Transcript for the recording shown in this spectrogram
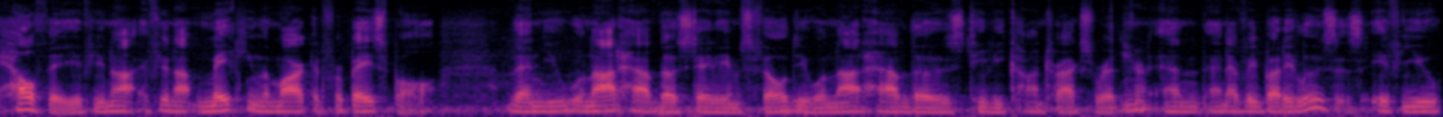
healthy, if you're not, if you're not making the market for baseball, then you will not have those stadiums filled, you will not have those TV contracts written, sure. and, and everybody loses. If you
